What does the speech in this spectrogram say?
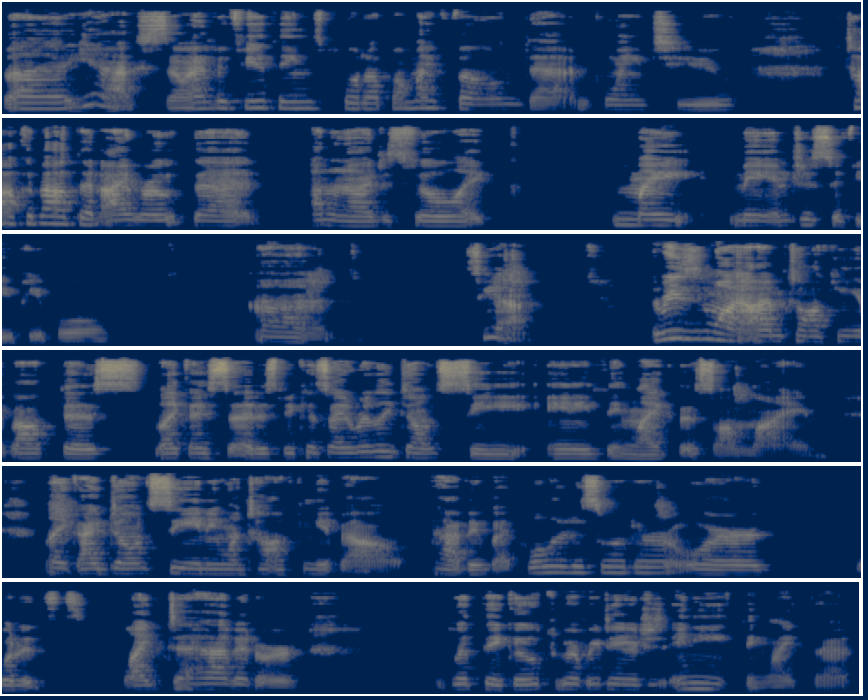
But yeah, so I have a few things pulled up on my phone that I'm going to talk about that I wrote that, I don't know, I just feel like might may interest a few people. Um, so yeah, the reason why I'm talking about this, like I said, is because I really don't see anything like this online. Like, I don't see anyone talking about having bipolar disorder or what it's like to have it or what they go through every day or just anything like that.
